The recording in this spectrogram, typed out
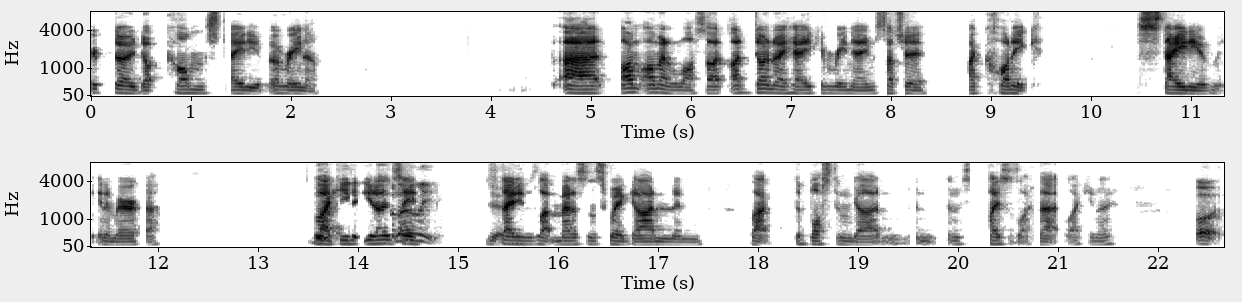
Crypto.com Stadium Arena. Uh, I'm I'm at a loss. I, I don't know how you can rename such a iconic stadium in America. Like you, you don't But see only, yeah. stadiums like Madison Square Garden and like the Boston Garden and, and places like that. Like, you know, Oh,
